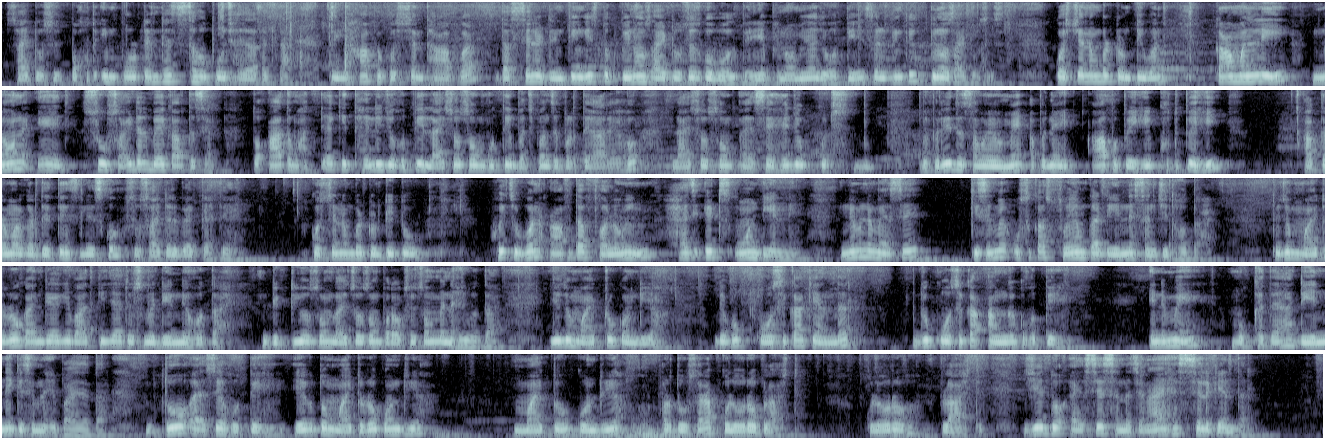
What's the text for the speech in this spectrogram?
साइटोसिस बहुत इंपॉर्टेंट है, सब पूछा जा सकता है। तो यहाँ पे क्वेश्चन था आपका द सेल ड्रिंकिंग इज़ तो पिनोसाइटोसिस को बोलते हैं। ये फिनोमिना जो होती है cell drinking pinocytosis question number twenty one commonly known as suicidal bag of the cell तो आत्महत्या की थैली जो होती है, लाइसोसोम होती है, बचपन से पढ़ते आ रहे हो, लाइसोसोम ऐसे हैं जो कुछ विपरीत समयों में अपने आप पे ही, खुद पे ही आक्रमण कर देते हैं, इसलिए इसको सुसाइडल बैग कहते हैं। Question number twenty two which one of the following has its own DNA निम्न में से किसमें उसका स्वयं का डीएनए संचित होता है? तो जो माइट्रोकाइंड्रिया की बात की जाए तो उसमें डीएनए होता है। डिक्टियोसोम, लाइसोसोम परोक्सीसोम में नहीं होता है। ये जो माइट्रोकॉन्ड्रिया देखो कोशिका के अंदर जो कोशिका अंगक होते हैं, इनमें मुख्यतः डीएनए किसी में नहीं पाया जाता। दो ऐसे होते हैं, एक तो माइट्रोकॉन्ड्रिया, माइटोकॉन्ड्रिया और दूसरा क्लोरोप्लास्ट। क्लोरोप्लास्ट, ये दो ऐसे संरचनाएँ हैं सेल के अंदर।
